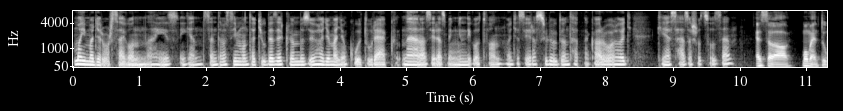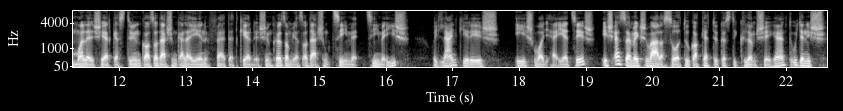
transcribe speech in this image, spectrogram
Mai Magyarországon nehéz, igen, szerintem ezt így mondhatjuk, de azért különböző hagyományok, kultúráknál azért ez még mindig ott van, hogy azért a szülők dönthetnek arról, hogy kihez házasodsz hozzá ezzel a momentummal el is érkeztünk az adásunk elején feltett kérdésünkhöz, ami az adásunk címe, címe is, hogy lánykérés és vagy eljegyzés, és ezzel meg is válaszoltuk a kettő közti különbséget, ugyanis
